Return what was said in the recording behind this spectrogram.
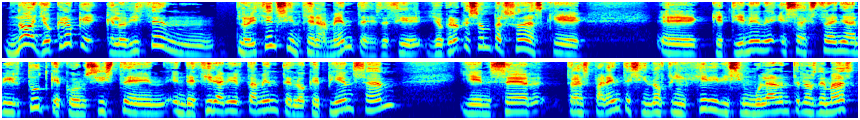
No, yo creo que, lo, dicen, lo dicen sinceramente. Es decir, yo creo que son personas que, eh, que tienen esa extraña virtud que consiste en, decir abiertamente lo que piensan y en ser transparentes y no fingir y disimular ante los demás,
